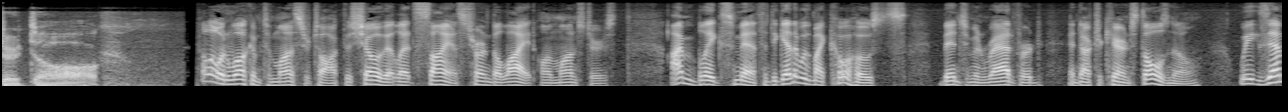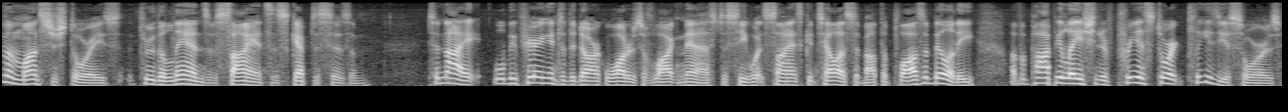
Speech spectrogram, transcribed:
Monster Talk. Hello and welcome to Monster Talk, the show that lets science turn the light on monsters. I'm Blake Smith, and together with my co-hosts Benjamin Radford and Dr. Karen Stollznow, we examine monster stories through the lens of science and skepticism. Tonight, we'll be peering into the dark waters of Loch Ness to see what science can tell us about the plausibility of a population of prehistoric plesiosaurs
